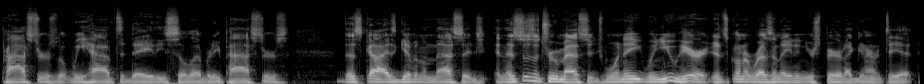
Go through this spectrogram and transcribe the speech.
pastors that we have today, these celebrity pastors this guy is giving a message, and this is a true message. When he when you hear it, it's going to resonate in your spirit. I guarantee it.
